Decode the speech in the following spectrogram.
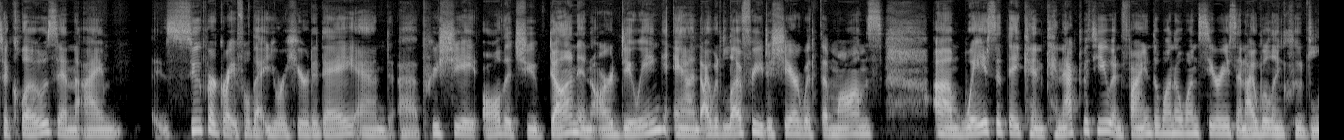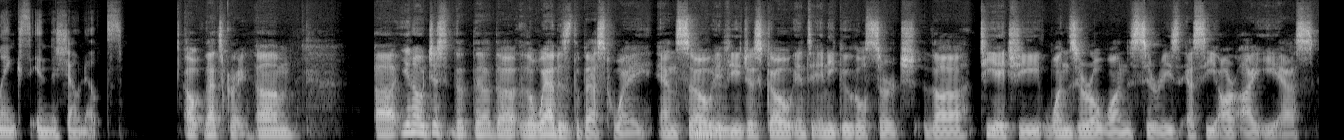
to close. And I'm super grateful that you are here today and uh, appreciate all that you've done and are doing. And I would love for you to share with the moms um, ways that they can connect with you and find the 101 series. And I will include links in the show notes. Oh, that's great. Um, uh, you know, just the, the, the the web is the best way, and so mm-hmm. if you just go into any Google search, the THE one zero one series S E R I E S,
